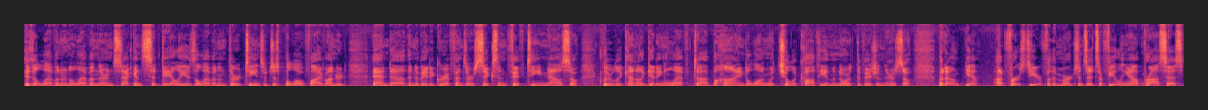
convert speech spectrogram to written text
is 11 and 11. They're in second. Sedalia is 11 and 13, so just below 500. And uh, the Nevada Griffins are six and 15 now, so clearly kind of getting left uh, behind along with Chillicothe in the North Division there. So, but um, yeah, uh, first year for the Merchants. It's a feeling out process.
